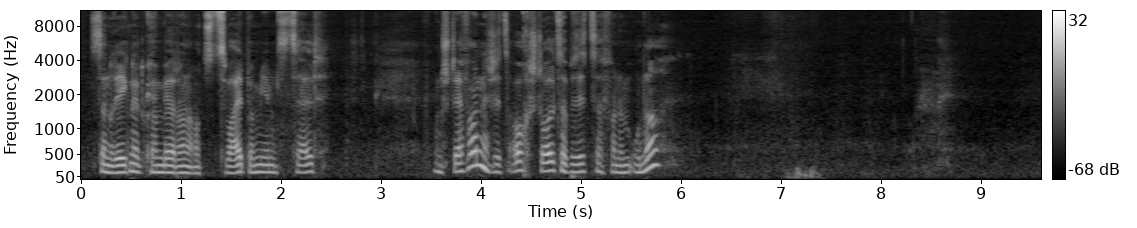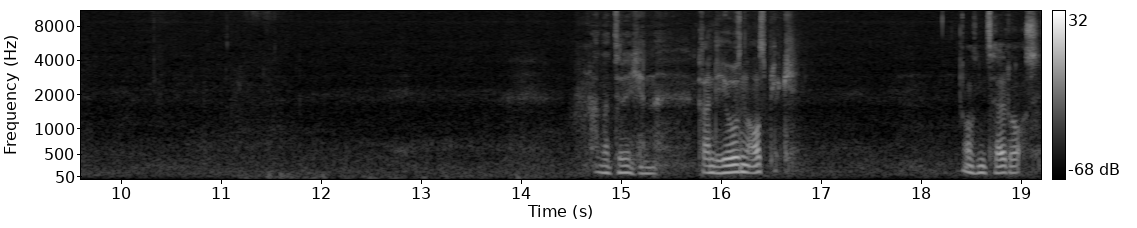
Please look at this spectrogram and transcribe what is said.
Wenn es dann regnet, können wir dann auch zu zweit bei mir ins Zelt. Und Stefan ist jetzt auch stolzer Besitzer von einem Unna. Hat natürlich einen grandiosen Ausblick aus dem Zelt raus.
